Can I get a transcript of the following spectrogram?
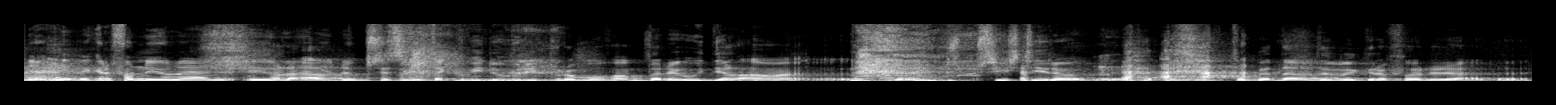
Nějaký mikrofon Julian. Ale a přesně takový dobrý promo vám tady uděláme příští rok, pokud nám ty mikrofony dáte.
